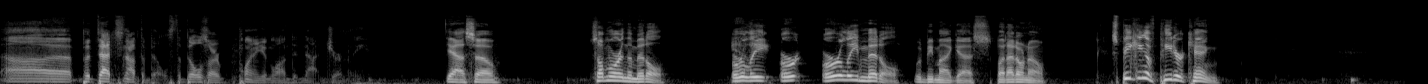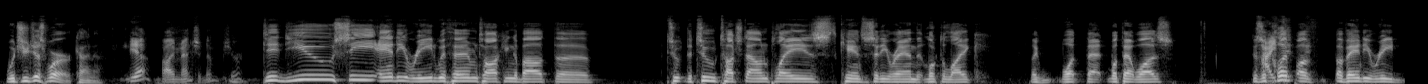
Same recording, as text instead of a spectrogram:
Uh, but that's not the Bills. The Bills are playing in London, not in Germany. Yeah, so somewhere in the middle, early er, early middle would be my guess, but I don't know. Speaking of Peter King, which you just were kind of. Yeah, I mentioned him. Sure. Did you see Andy Reid with him talking about the two the two touchdown plays Kansas City ran that looked alike, like what that what that was? There's a I clip did- of of Andy Reid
